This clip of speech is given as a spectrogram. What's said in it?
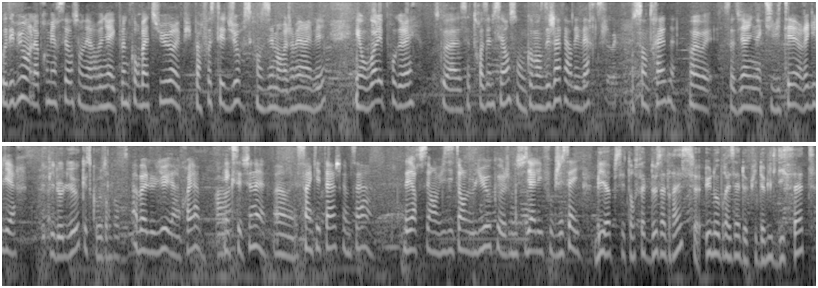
Au début, la première séance, on est revenu avec plein de courbatures et puis parfois c'était dur parce qu'on se disait mais on va jamais arriver. Et on voit les progrès. Parce qu'à cette troisième séance, on commence déjà à faire des vertes. On s'entraide. Ouais, ouais, ça devient une activité régulière. Et puis le lieu, qu'est-ce que vous en pensez? Ah bah le lieu est incroyable, ah exceptionnel. cinq étages comme ça. D'ailleurs, c'est en visitant le lieu que je me suis dit, allez, il faut que j'essaye. Biop, c'est en fait deux adresses, une au Brézet depuis 2017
